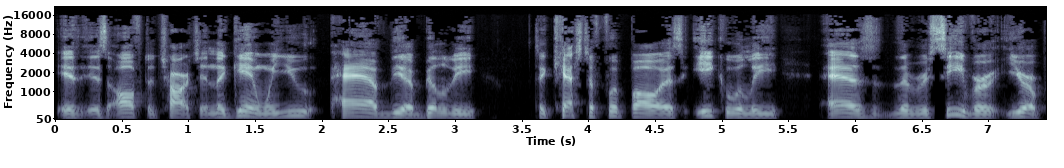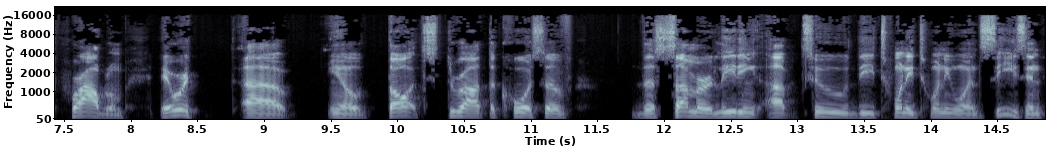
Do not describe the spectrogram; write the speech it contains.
is, is off the charts. And again, when you have the ability to catch the football as equally as the receiver, you're a problem. There were, uh, you know, thoughts throughout the course of the summer leading up to the 2021 season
